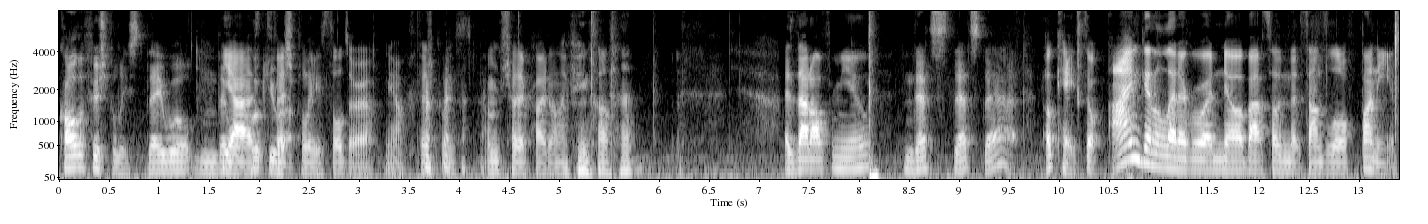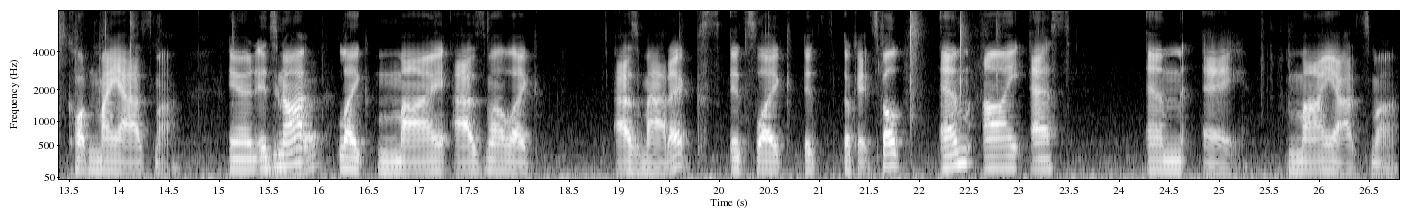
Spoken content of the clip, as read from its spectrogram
call the fish police. They will they yeah, will hook you fish up. police. They'll do it. Yeah, fish police. I'm sure they probably don't like being called that. Is that all from you? That's that's that. Okay, so I'm gonna let everyone know about something that sounds a little funny. It's called miasma, and it's Your not what? like my asthma, like asthmatics. It's like it's okay. It's spelled M I S M A, miasma,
